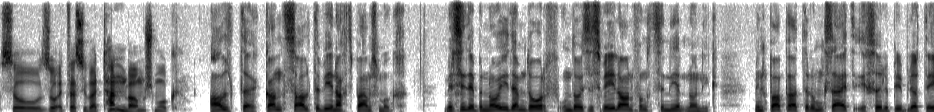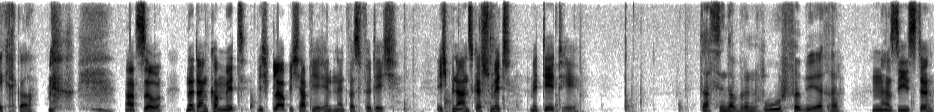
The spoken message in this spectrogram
So, so etwas über Tannenbaumschmuck. Alter, ganz alter Weihnachtsbaumschmuck. Wir sind eben neu in dem Dorf und unser WLAN funktioniert noch nicht. Mein Papa hat darum gesagt, ich soll in die Bibliothek gehen. Ach so, na dann komm mit. Ich glaube, ich habe hier hinten etwas für dich. Ich bin Ansgar Schmidt mit DT. Das sind aber ein Haufen Bücher. Na siehste.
